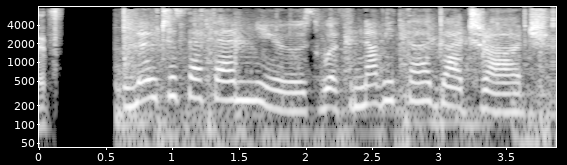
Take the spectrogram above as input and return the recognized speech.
Lotus FM News with Navitha Gajraj.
